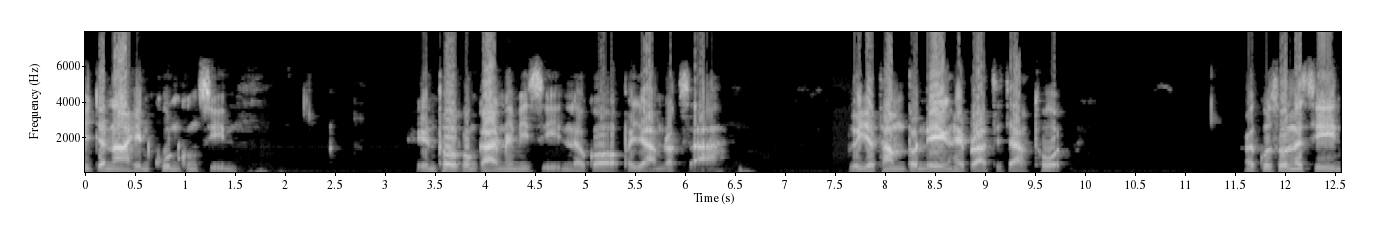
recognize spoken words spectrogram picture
พิจารณาเห็นคุณของศีล เห็นโทษของการไม่มีศีลแล้วก็พยายามรักษา เพื่อจะทำตนเองให้ปราศจากโทษ อกุศลศีล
